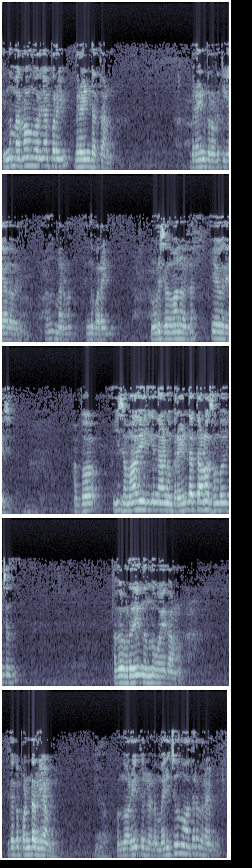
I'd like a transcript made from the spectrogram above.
ഇന്ന് മരണം എന്ന് പറഞ്ഞാൽ പറയും ബ്രെയിൻ ഡെത്താണ്. ബ്രെയിൻ പ്രവർത്തിക്കാതെ വരും അത് മരണം എന്ന് പറയും. നൂറ് ശതമാനമല്ല ഏകദേശം. അപ്പോ ഈ സമാധി ഇരിക്കുന്നതാണ് ബ്രെയിൻ ഡെത്താണോ സംഭവിച്ചത്? അതോ ഹൃദയം നിന്ന് പോയതാണോ? ഇതൊക്കെ പണ്ടറിയാമോ? ഒന്നും അറിയത്തില്ലല്ലോ. മരിച്ചു എന്ന് മാത്രമേ പറയാൻ പറ്റൂ.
